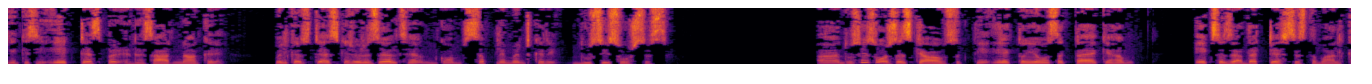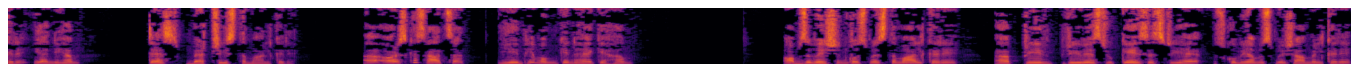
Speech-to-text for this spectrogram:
کہ کسی ایک ٹیسٹ پر انحصار نہ کریں، بلکہ اس ٹیسٹ کے جو ریزلٹس ہیں، ان کو ہم سپلیمنٹ کریں دوسری سورسز سے دوسری سورسز کیا ہو سکتی ہیں؟ ایک تو یہ ہو سکتا ہے کہ ہم ایک سے زیادہ ٹیسٹ استعمال کریں یعنی ہم ٹیسٹ بیٹری استعمال کریں۔ اور اس کے ساتھ ساتھ یہ بھی ممکن ہے کہ ہم آبزرویشن کو اس میں استعمال کریں۔ پریویس جو کیس ہسٹری ہے، اس کو بھی ہم اس میں شامل کریں۔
